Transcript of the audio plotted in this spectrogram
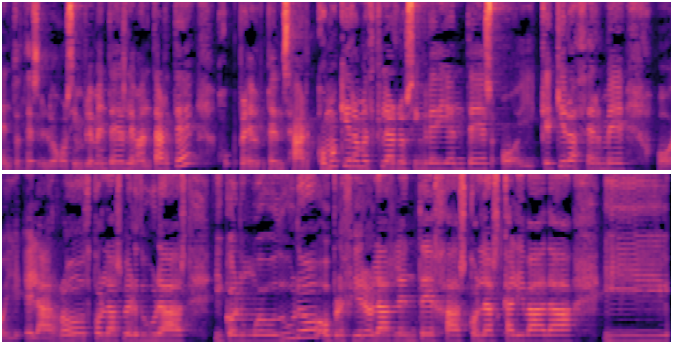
Entonces, luego simplemente es levantarte, pensar cómo quiero mezclar los ingredientes ingredientes hoy? ¿Qué quiero hacerme hoy? ¿El arroz con las verduras y con un huevo duro? ¿O prefiero las lentejas con la escalivada y,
